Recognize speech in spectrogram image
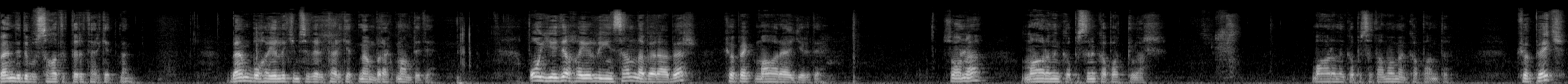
Ben dedi bu sadıkları terk etmem. Ben bu hayırlı kimseleri terk etmem, bırakmam dedi. O yedi hayırlı insanla beraber köpek mağaraya girdi. Sonra mağaranın kapısını kapattılar. Mağaranın kapısı tamamen kapandı. Köpek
